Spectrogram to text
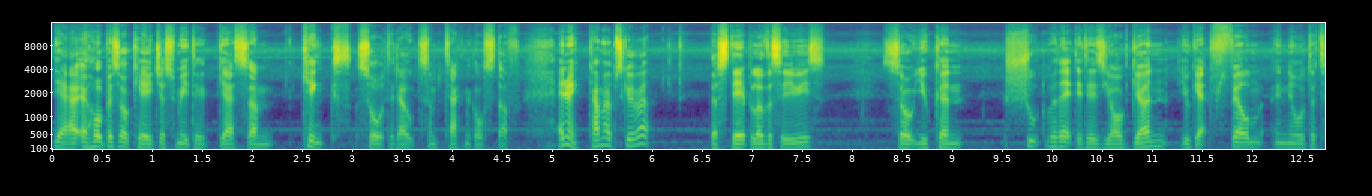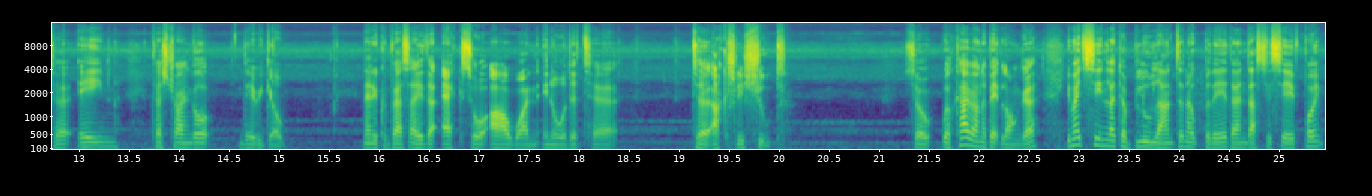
Yeah, I hope it's okay just for me to get some kinks sorted out, some technical stuff. Anyway, Camera Obscura, the staple of the series. So you can shoot with it, it is your gun. You get film in order to aim. Press triangle, there we go. Then you can press either X or R1 in order to to actually shoot. So we'll carry on a bit longer. You might have seen like a blue lantern out there then, that's your save point.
